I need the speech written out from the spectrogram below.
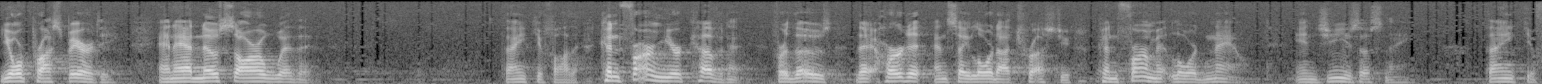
your prosperity and add no sorrow with it. Thank you, Father. Confirm your covenant for those that heard it and say, Lord, I trust you. Confirm it, Lord, now. In Jesus' name. Thank you, Father.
